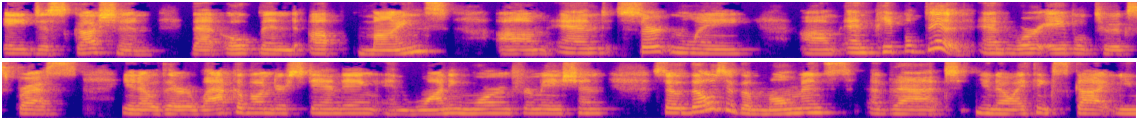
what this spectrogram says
a discussion that opened up minds. Um, and certainly, Um, and people did and were able to express, you know, their lack of understanding and wanting more information. So those are the moments that, you know, I think Scott, you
